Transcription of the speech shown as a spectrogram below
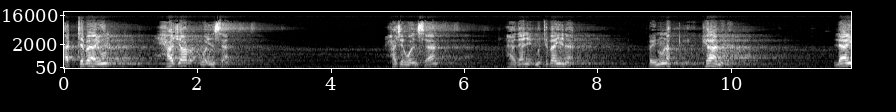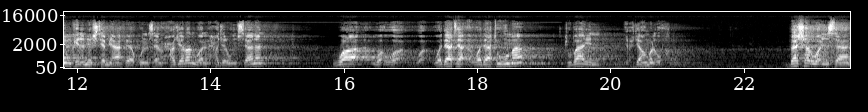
التباين حجر وإنسان. حجر وإنسان هذان متباينان. بينونة كاملة. لا يمكن أن يجتمعا فيكون الإنسان حجرا والحجر إنسانا و و و و وذات وذاتهما تباين إحداهما الأخرى. بشر وإنسان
